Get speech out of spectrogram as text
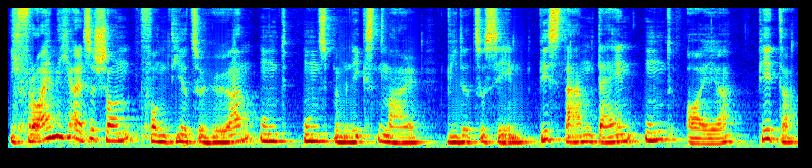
Ich freue mich also schon von dir zu hören und uns beim nächsten Mal wieder zu sehen. Bis dann, dein und euer Peter.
